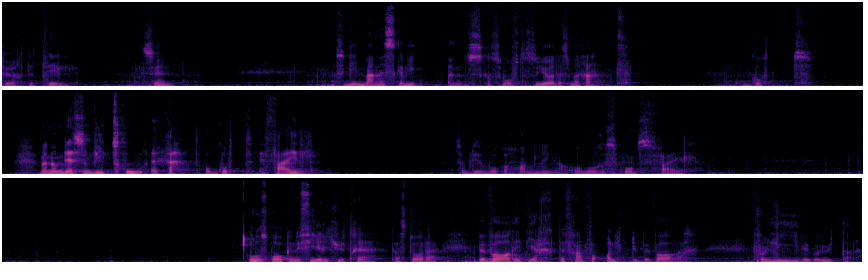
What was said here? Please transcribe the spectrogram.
førte til synd. Altså, vi mennesker vi ønsker som oftest å gjøre det som er rett og godt. Men om det som vi tror er rett og godt, er feil, så blir våre handlinger og vår respons feil. Ordspråkene 4.23, der står det Bevar ditt hjerte fremfor alt du bevarer, for livet går ut av det.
